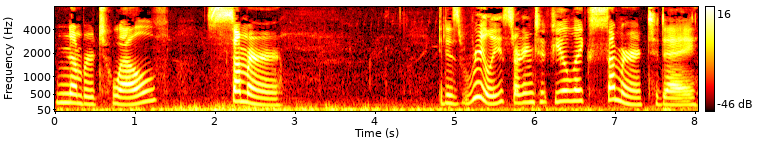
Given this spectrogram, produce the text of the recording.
Number 12, summer. It is really starting to feel like summer today.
